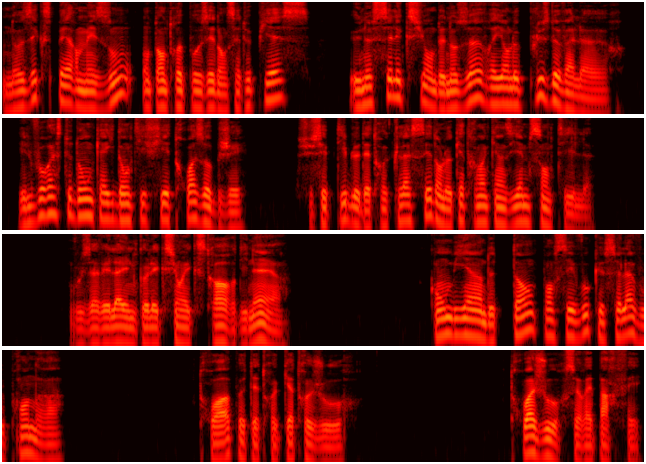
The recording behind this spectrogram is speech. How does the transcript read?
Nos experts maisons ont entreposé dans cette pièce une sélection de nos œuvres ayant le plus de valeur. Il vous reste donc à identifier trois objets susceptibles d'être classés dans le 95e centile. Vous avez là une collection extraordinaire. Combien de temps pensez-vous que cela vous prendra? Trois, peut-être quatre jours. Trois jours seraient parfaits.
